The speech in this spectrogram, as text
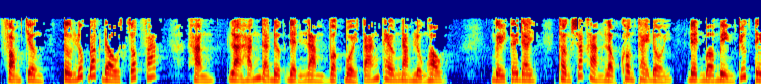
Phỏng chừng, từ lúc bắt đầu xuất phát, hẳn là hắn đã được định làm vật bồi tán theo Nam Lũng Hầu. Nghĩ tới đây, thần sắc hàng lộc không thay đổi, định mở miệng trước tiên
